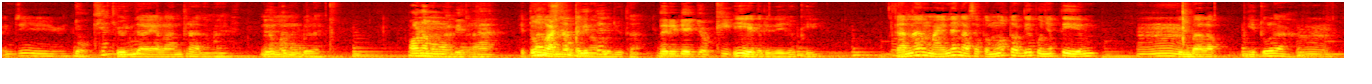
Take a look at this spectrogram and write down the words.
Anjing. joki atau gimana? Hyundai Elantra namanya. Nama mobilnya. Oh nama mobilnya. itu Nah, nggak nyampe duitnya 50 juta. dari dia joki? Iya dari dia joki. Karena mainnya nggak satu motor dia punya tim. Hmm. tim balap gitulah. Hmm.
